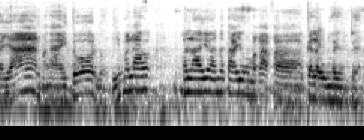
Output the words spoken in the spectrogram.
Ayan mga idol, di mala malaya na tayong makakagalaw ngayon dyan.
